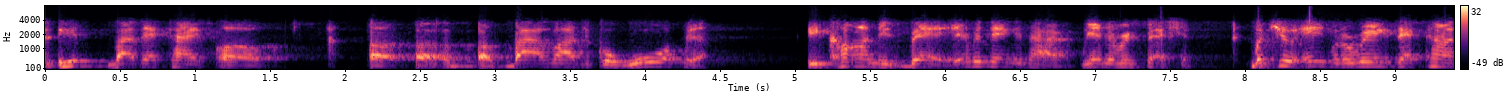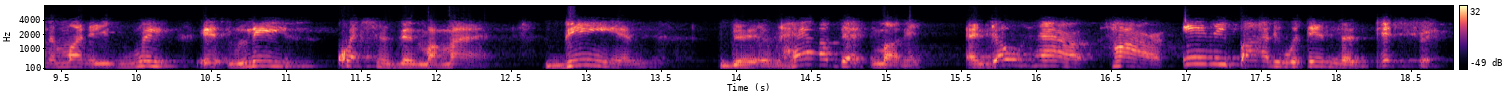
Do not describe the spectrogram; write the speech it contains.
hit by that type of uh, uh, uh, biological warfare. Economy is bad. Everything is high. We're in a recession. But you're able to raise that kind of money. It leaves questions in my mind. Then they have that money and don't have, hire anybody within the district.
